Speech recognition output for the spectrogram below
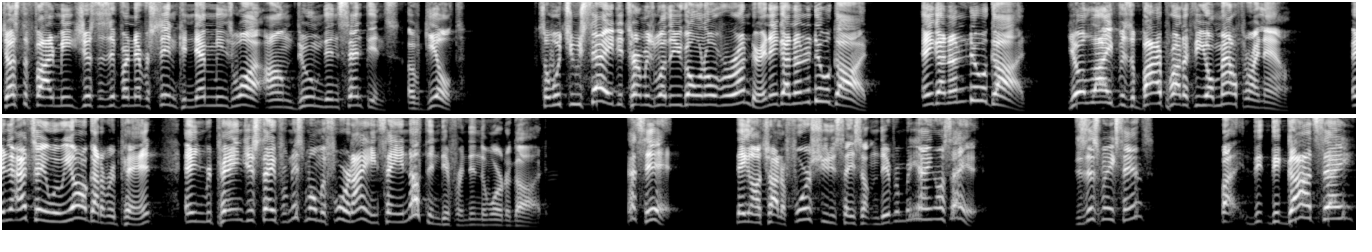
Justified means just as if I never sinned. Condemned means what? I'm doomed in sentence of guilt. So what you say determines whether you're going over or under. It ain't got nothing to do with God. It ain't got nothing to do with God. Your life is a byproduct of your mouth right now. And I tell you what, we all got to repent. And repent just say, from this moment forward, I ain't saying nothing different than the Word of God. That's it. They going to try to force you to say something different, but you ain't going to say it. Does this make sense? But did, did God say,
